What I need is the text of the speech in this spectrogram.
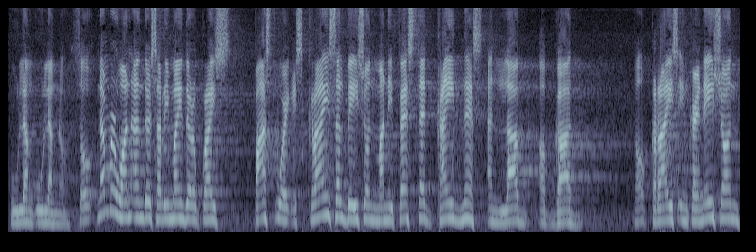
kulang-kulang, no? So, number one, under sa reminder of Christ's past work is Christ's salvation manifested kindness and love of God. No? Christ's incarnation,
